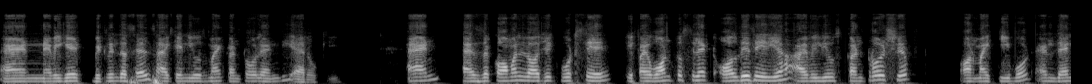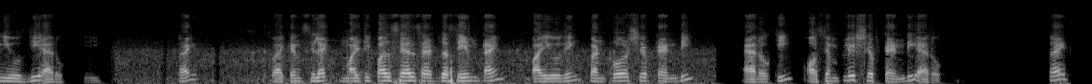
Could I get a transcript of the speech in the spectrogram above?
and navigate between the cells, I can use my control and the arrow key. And as the common logic would say, if I want to select all this area, I will use control shift on my keyboard and then use the arrow key, right? So I can select multiple cells at the same time by using control shift and the arrow key or simply shift and the arrow key, right?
